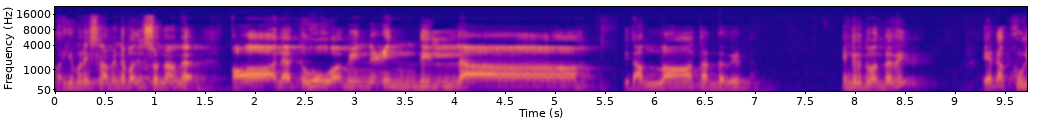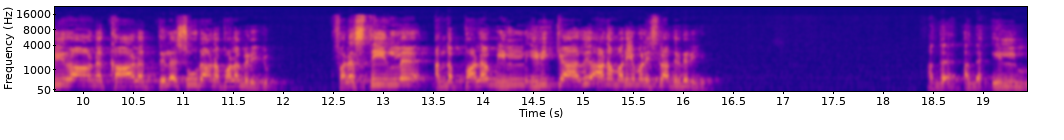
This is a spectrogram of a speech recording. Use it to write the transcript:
மரியம் அலி இஸ்லாம் என்ன பதில் சொன்னாங்க? காலத் ஹுவ மின் இந்தில்லா இது அல்லாஹ் தந்ததுன்னா எங்கிருந்து வந்தது? என்ன குளிரான காலத்தில் சூடான பழம் இருக்கும் ஃபலஸ்தீனில் அந்த பழம் இல் இருக்காது. ஆனால் மரியம் அலி இஸ்லாத்துக்கிட்ட இருக்கும் அந்த அந்த இல்ம்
